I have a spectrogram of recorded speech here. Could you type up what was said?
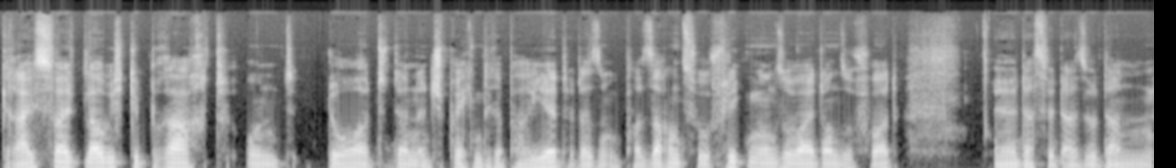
Greifswald, glaube ich, gebracht und dort dann entsprechend repariert. Da sind ein paar Sachen zu flicken und so weiter und so fort. Äh, das wird also dann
